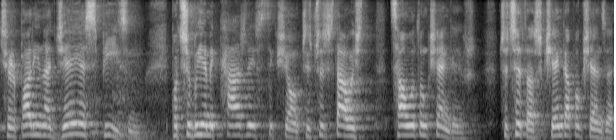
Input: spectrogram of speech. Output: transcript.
czerpali nadzieję z pism. Potrzebujemy każdej z tych ksiąg. Czy przeczytałeś całą tą księgę już? Czy czytasz księga po księdze?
